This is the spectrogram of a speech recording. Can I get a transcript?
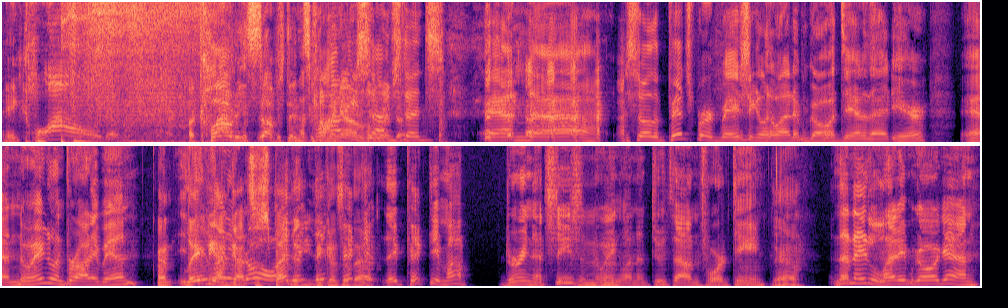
a cloud of A cloudy substance a coming out of the window. substance. and uh, so the Pittsburgh basically let him go at the end of that year, and New England brought him in. And They let Le'Veon got go. suspended They- they because of that. him- they picked him up during that season, New England in 2014, Yeah. and then they let him go again,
